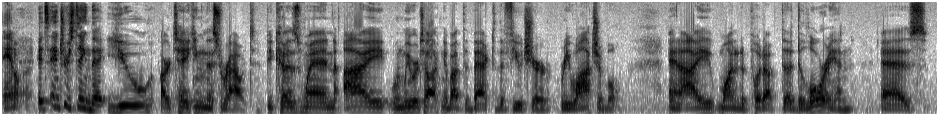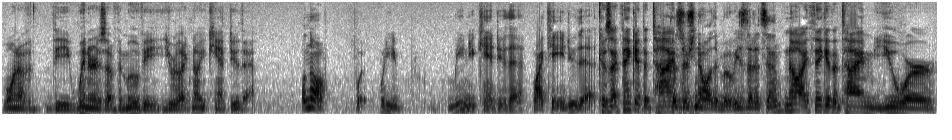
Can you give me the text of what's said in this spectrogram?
Animal. It's interesting that you are taking this route because when I when we were talking about the Back to the Future rewatchable, and I wanted to put up the DeLorean as one of the winners of the movie, you were like, "No, you can't do that." Well, no. What, what do you mean you can't do that? Why can't you do that? Because I think at the time Because there's no other movies that it's in. No, I think at the time you were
